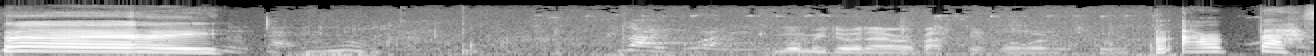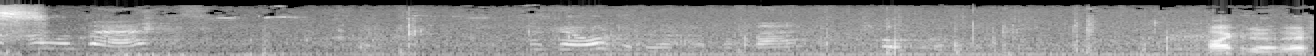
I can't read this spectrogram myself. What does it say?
Hey! Better than I'm running. Mummy do an hour back before when it's cool. An arabesque. Our best. Okay, I'll do that our best. I can do it this.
